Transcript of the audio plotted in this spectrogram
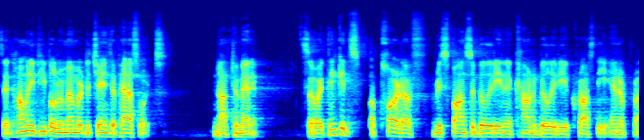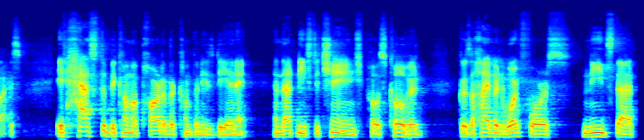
Said, how many people remember to change their passwords? Not too many. So I think it's a part of responsibility and accountability across the enterprise. It has to become a part of the company's DNA. And that needs to change post COVID because the hybrid workforce needs that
